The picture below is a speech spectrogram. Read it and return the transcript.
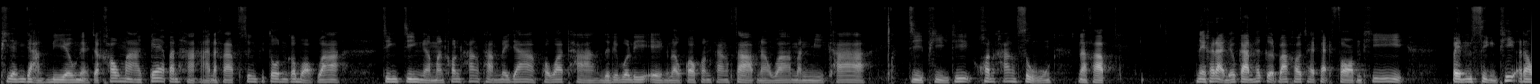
เพียงอย่างเดียวเนี่ยจะเข้ามาแก้ปัญหานะครับ ซึ่งพี่ต้นก็บอกว่าจริง ๆ อะมันค่อนข้างทำได้ยาก เพราะว่าทาง Delivery เองเราก็ค่อนข้างทราบนะว่ามันมีค่า GP ที่ค่อนข้างสูงนะครับ ในขณะเดียวกันถ้าเกิดว่าเขาใช้แพลตฟอร์มที่เป็นสิ่งที่เรา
